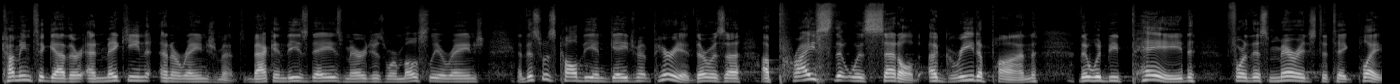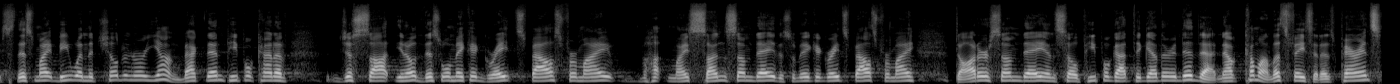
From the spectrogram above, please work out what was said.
coming together and making an arrangement. Back in these days, marriages were mostly arranged, and this was called the engagement period. There was a, a price that was settled, agreed upon, that would be paid for this marriage to take place. This might be when the children were young. Back then, people kind of just thought, you know, this will make a great spouse for my my son someday. This will make a great spouse for my daughter someday. And so people got together and did that. Now, come on, let's face it. As parents,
